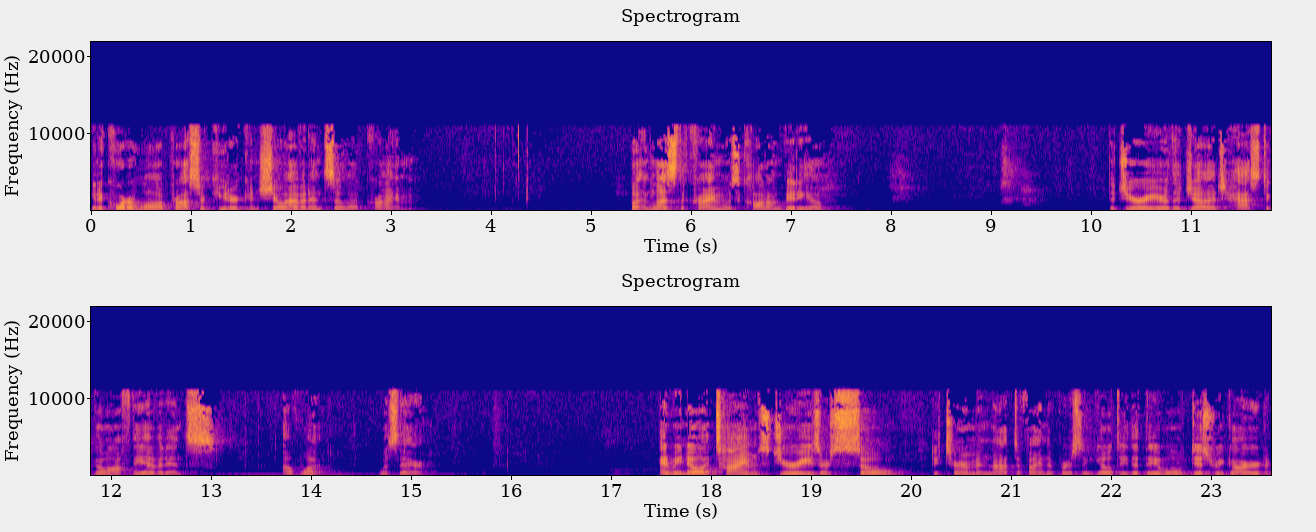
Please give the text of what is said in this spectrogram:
In a court of law, a prosecutor can show evidence of a crime. But unless the crime was caught on video, the jury or the judge has to go off the evidence of what was there. And we know at times juries are so determined not to find the person guilty that they will disregard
